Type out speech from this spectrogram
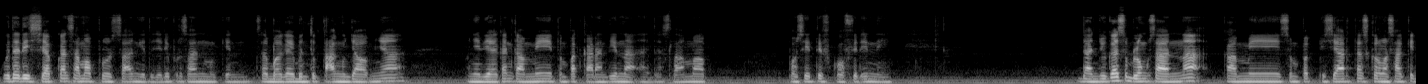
udah disiapkan sama perusahaan gitu. Jadi perusahaan mungkin sebagai bentuk tanggung jawabnya menyediakan kami tempat karantina itu selama positif covid ini. Dan juga sebelum sana kami sempat PCR tes ke rumah sakit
